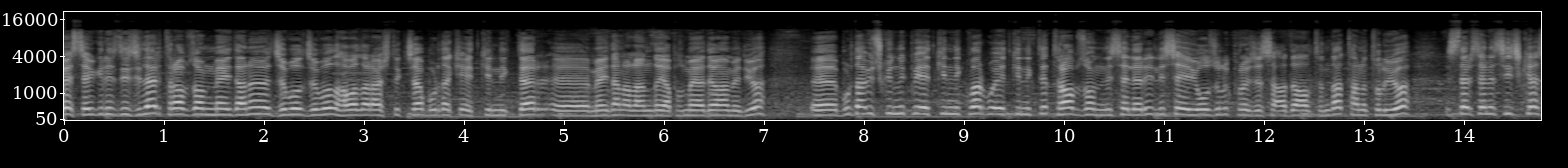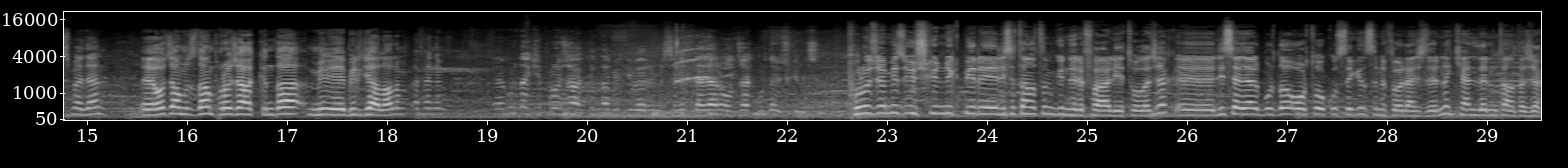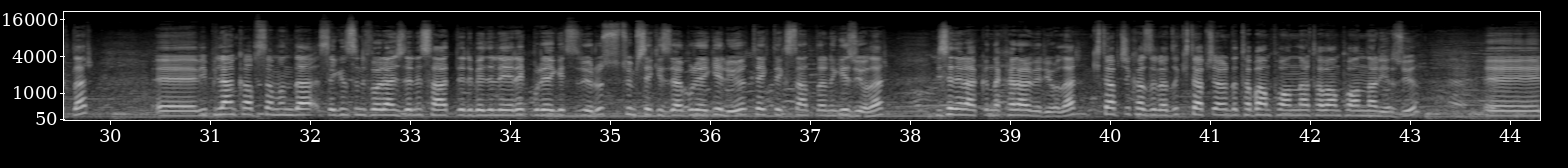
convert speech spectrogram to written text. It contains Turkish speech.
Evet sevgili izleyiciler Trabzon Meydanı cıvıl cıvıl havalar açtıkça buradaki etkinlikler e, meydan alanında yapılmaya devam ediyor. E, burada 3 günlük bir etkinlik var. Bu etkinlikte Trabzon liseleri liseye yolculuk projesi adı altında tanıtılıyor. İsterseniz hiç kesmeden e, hocamızdan proje hakkında e, bilgi alalım. Efendim buradaki proje hakkında bilgi verir misiniz? Neler olacak burada 3 gün için? Projemiz 3 günlük bir e, lise tanıtım günleri faaliyeti olacak. E, liseler burada ortaokul 8. sınıf öğrencilerine kendilerini tanıtacaklar. E, bir plan kapsamında 8. sınıf öğrencilerinin saatleri belirleyerek buraya getiriyoruz. Tüm 8'ler buraya geliyor. Tek tek standlarını geziyorlar. Liseler hakkında karar veriyorlar. Kitapçık hazırladık. Kitapçılarda taban puanlar, tavan puanlar yazıyor. E,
